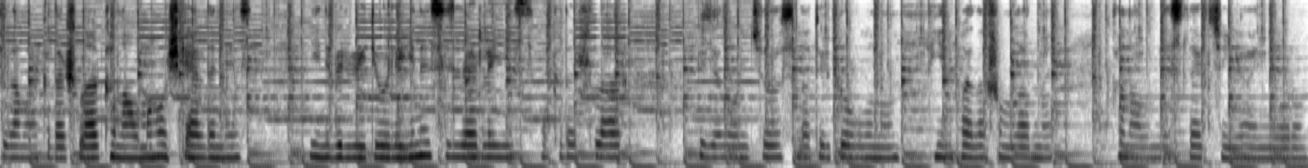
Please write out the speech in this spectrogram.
Selam arkadaşlar kanalıma hoş geldiniz. Yeni bir video ile yine sizlerleyiz arkadaşlar. Güzel oyuncu Sıla Türkoğlu'nun yeni paylaşımlarını kanalımda sizler için yayınlıyorum.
